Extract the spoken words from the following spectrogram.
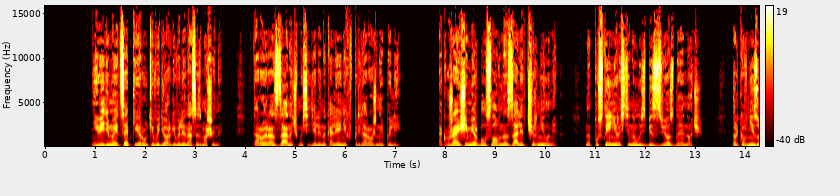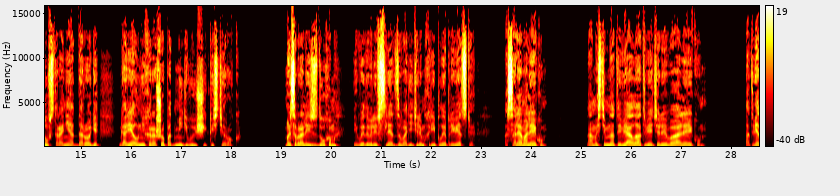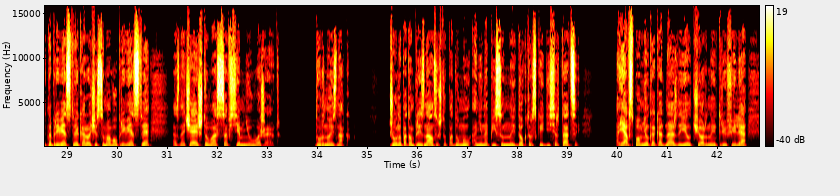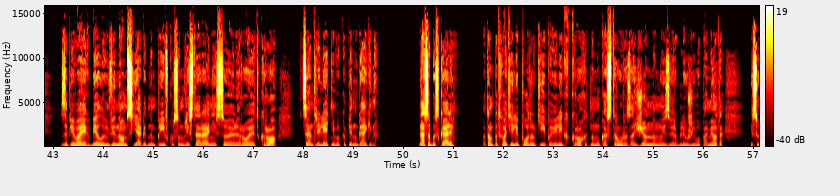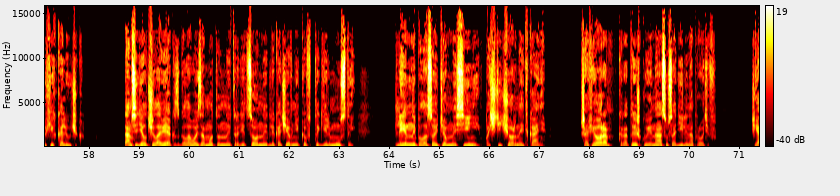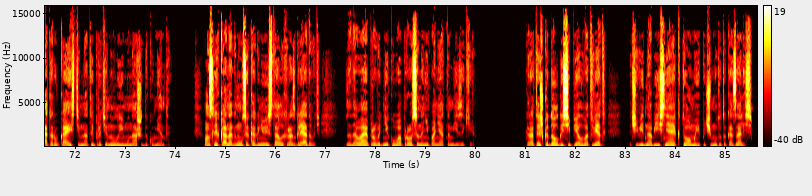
Невидимые цепкие руки выдергивали нас из машины. Второй раз за ночь мы сидели на коленях в придорожной пыли. Окружающий мир был словно залит чернилами — над пустыней растянулась беззвездная ночь. Только внизу, в стороне от дороги, горел нехорошо подмигивающий костерок. Мы собрались с духом и выдавили вслед за водителем хриплое приветствие. «Ассалям алейкум!» Нам из темноты вяло ответили «Ва алейкум». Ответ на приветствие короче самого приветствия означает, что вас совсем не уважают. Дурной знак. Джуна потом признался, что подумал о ненаписанной докторской диссертации — а я вспомнил, как однажды ел черные трюфеля, запивая их белым вином с ягодным привкусом в ресторане «Соэль Роид Кро» в центре летнего Копенгагена. Нас обыскали, потом подхватили под руки и повели к крохотному костру, разожженному из верблюжьего помета и сухих колючек. Там сидел человек с головой замотанной традиционной для кочевников тагельмустой, длинной полосой темно-синей, почти черной ткани. Шофера, коротышку и нас усадили напротив. Чья-то рука из темноты протянула ему наши документы. Он слегка нагнулся к огню и стал их разглядывать, задавая проводнику вопросы на непонятном языке. Коротышка долго сипел в ответ, очевидно объясняя, кто мы и почему тут оказались.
